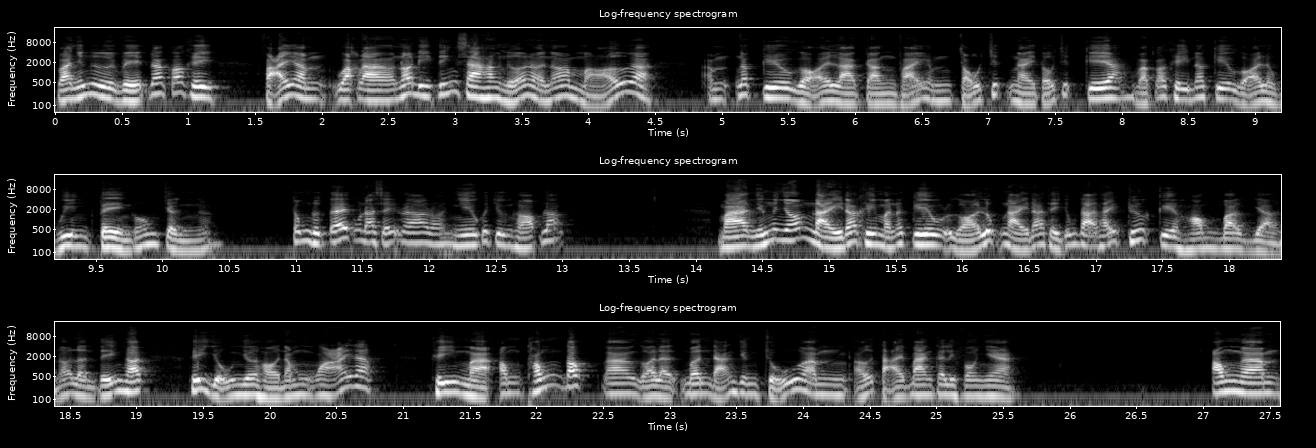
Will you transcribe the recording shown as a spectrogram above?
Và những người Việt đó có khi phải um, hoặc là nó đi tiến xa hơn nữa rồi nó mở uh, um, nó kêu gọi là cần phải um, tổ chức này tổ chức kia. Và có khi nó kêu gọi là quyên tiền cũng không chừng nữa. Trong thực tế cũng đã xảy ra rồi nhiều cái trường hợp lắm. Mà những cái nhóm này đó khi mà nó kêu gọi lúc này đó thì chúng ta thấy trước kia không bao giờ nó lên tiếng hết. Thí dụ như hồi năm ngoái đó khi mà ông thống đốc à, gọi là bên đảng dân chủ um, ở tại bang California ông um,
